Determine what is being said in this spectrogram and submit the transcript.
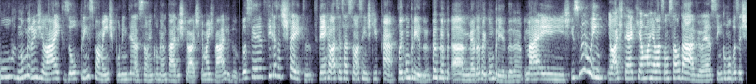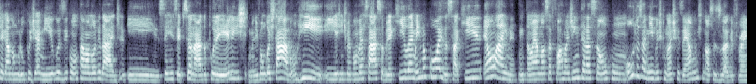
por números de likes ou principalmente por interação em comentários, que eu acho que é mais válido, você fica satisfeito. Você tem aquela sensação assim de que, ah, foi cumprido. a meta foi cumprida, né? Mas isso não é ruim. Eu acho até que é uma relação saudável. É assim como você chegar num grupo de amigos e contar uma novidade e ser recepcionado por eles. Eles vão gostar, vão rir e a gente vai conversar sobre aquilo. É a mesma coisa, só que é online. Então é a nossa forma de interação com outros amigos que nós fizemos, nossos web friends.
